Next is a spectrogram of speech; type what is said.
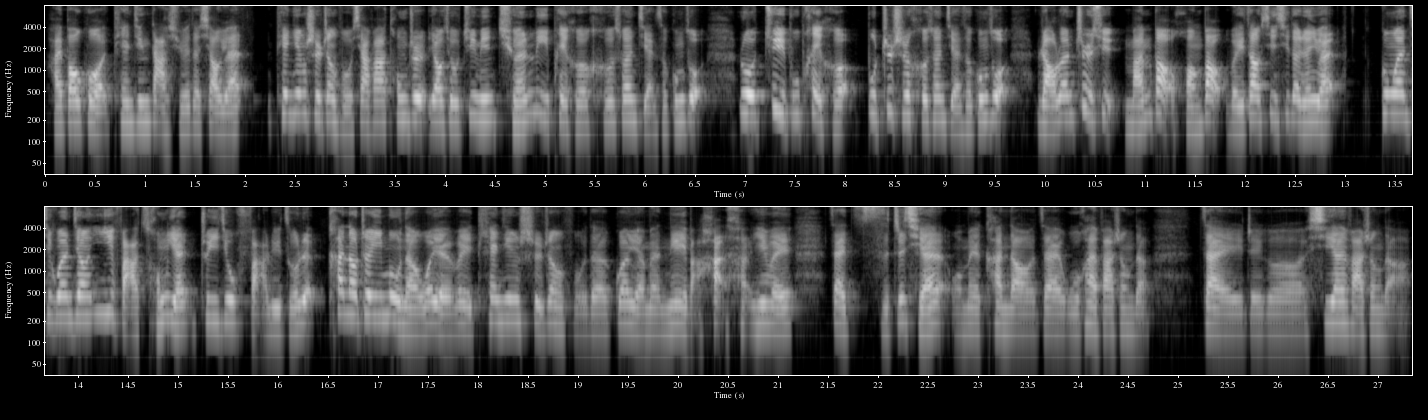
还包括天津大学的校园。天津市政府下发通知，要求居民全力配合核酸检测工作，若拒不配合、不支持核酸检测工作、扰乱秩序、瞒报、谎报、伪造信息的人员。公安机关将依法从严追究法律责任。看到这一幕呢，我也为天津市政府的官员们捏一把汗，因为在此之前，我们也看到在武汉发生的，在这个西安发生的啊，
